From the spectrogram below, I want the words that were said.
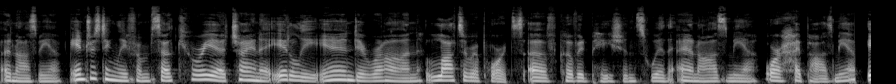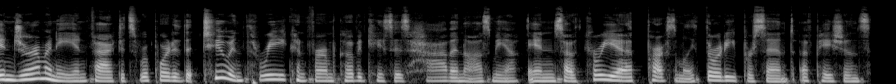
anosmia. Interestingly, from South Korea, China, Italy, and Iran, lots of reports of COVID patients with anosmia or hyposmia. In Germany, in fact, it's reported that two in three confirmed COVID cases have anosmia. In South Korea, approximately 30% of patients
